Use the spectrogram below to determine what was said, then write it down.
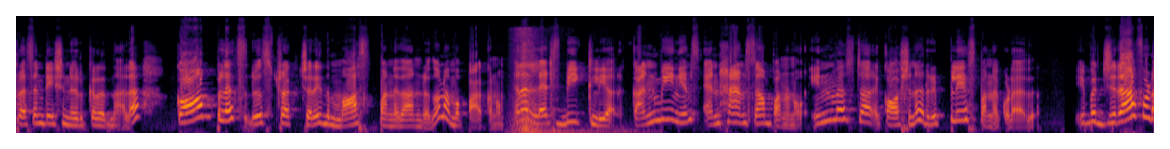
ப்ரெசன்டேஷன் இருக்கிறதுனால காம்ப்ளெக்ஸ் ரிஸ்ட்ரக்சரை இது மாஸ்க் பண்ணுதான்றதும் நம்ம பார்க்கணும். ஏன்னா let's be clear convenience enhance தான் பண்ணணும். இன்வெஸ்டர் காஷனை ரிப்ளேஸ் பண்ணக்கூடாது. இப்போ ஜிராஃபோட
